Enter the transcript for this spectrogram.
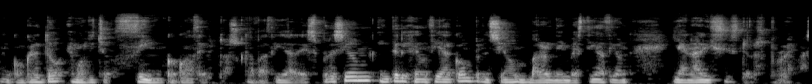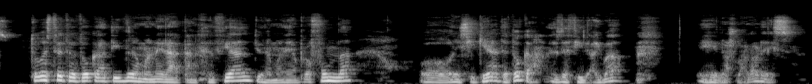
En concreto hemos dicho cinco conceptos. Capacidad de expresión, inteligencia, comprensión, valor de investigación y análisis de los problemas. Todo esto te toca a ti de una manera tangencial, de una manera profunda, o ni siquiera te toca. Es decir, ahí va, eh, los valores.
